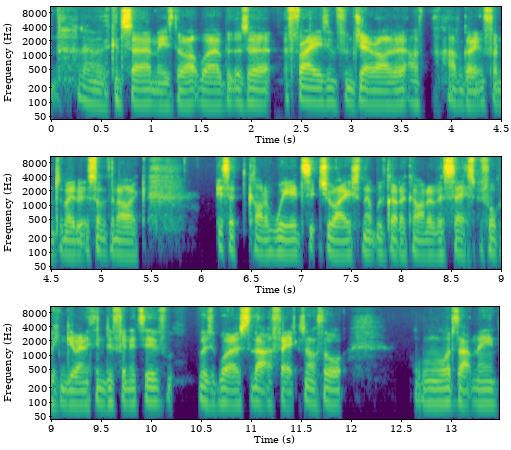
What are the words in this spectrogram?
I don't know the concern me is the right word, but there's a, a phrase in from Gerrard. I haven't got it in front of me, but it's something like it's a kind of weird situation that we've got to kind of assess before we can give anything definitive. Was words to that effect, and I thought, well, what does that mean?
